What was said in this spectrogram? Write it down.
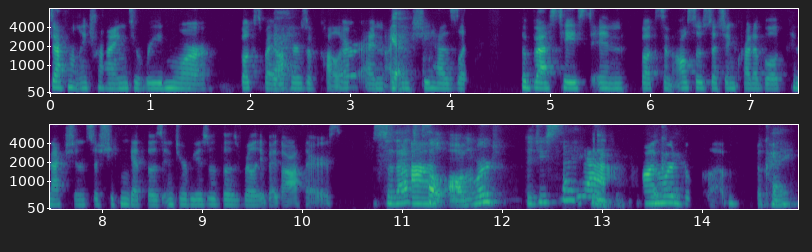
definitely trying to read more books by yeah. authors of color and yeah. i think she has like the best taste in books and also such incredible connections so she can get those interviews with those really big authors so that's um, called onward did you say yeah onward okay. book club okay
